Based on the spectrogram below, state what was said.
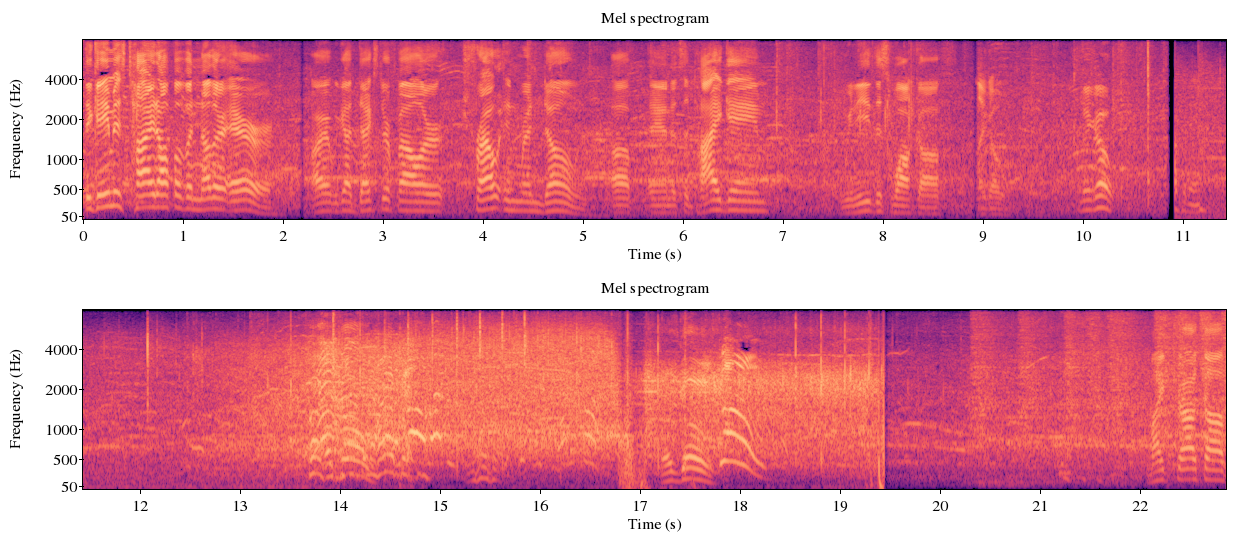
The game is tied off of another error. All right, we got Dexter Fowler, Trout, and Rendon up, and it's a tie game. We need this walk off. Let go. There you go. Let's go. Let's go. Mike Trout's up.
